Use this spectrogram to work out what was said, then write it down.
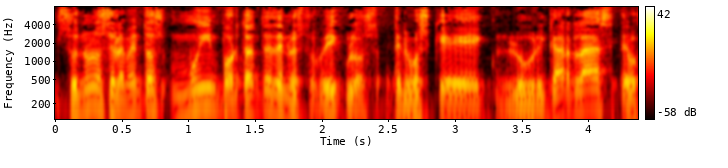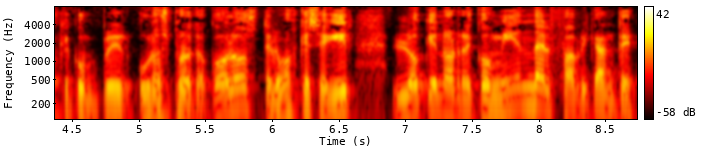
son unos elementos muy importantes de nuestros vehículos. Tenemos que lubricarlas, tenemos que cumplir unos protocolos, tenemos que seguir lo que nos recomienda el fabricante.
